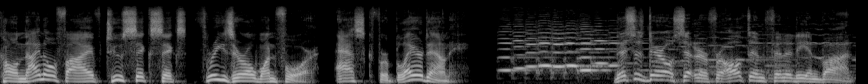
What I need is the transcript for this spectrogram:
Call 905 266 3014. Ask for Blair Downey. This is Daryl Sittler for Alta Infiniti in Vaughan.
